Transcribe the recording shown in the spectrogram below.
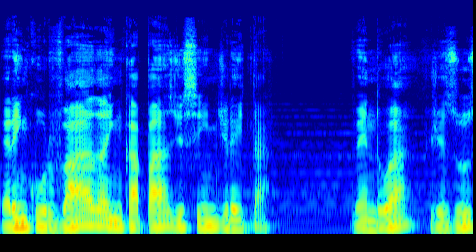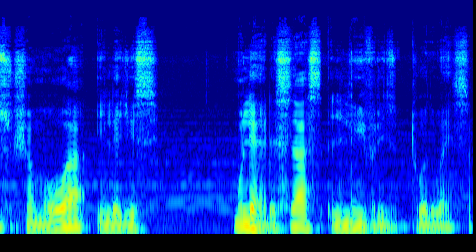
Era encurvada e incapaz de se endireitar. Vendo-a, Jesus chamou-a e lhe disse: Mulher, estás livre de tua doença.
